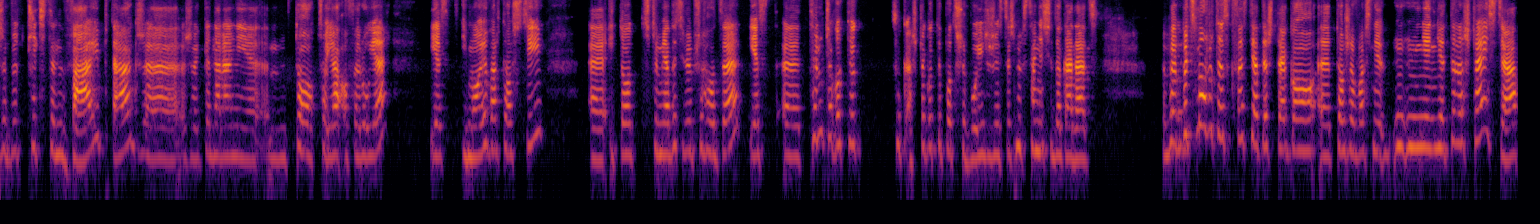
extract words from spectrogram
żeby czuć ten vibe, tak, że, że generalnie mm, to, co ja oferuję, jest i moje wartości, e, i to, z czym ja do ciebie przychodzę, jest e, tym, czego ty szukasz, czego ty potrzebujesz, że jesteśmy w stanie się dogadać Być może to jest kwestia też tego, e, to, że właśnie nie, nie tyle szczęścia,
